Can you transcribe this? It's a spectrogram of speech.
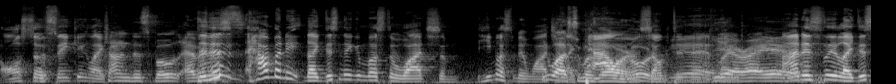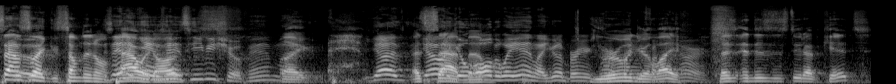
also thinking like. trying to dispose evidence. this? How many? Like this nigga must have watched some. He must have been watching watched like too much Law Power or something, Yeah. man. Yeah, Like, right, yeah. Honestly, like this sounds like something on It's in Power, a game. dog. It's in a TV show, man. Like, Like you gotta, you gotta sad, go man. all the way in. Like you're gonna burn your car. you burn ruined your fucking life. car. Does, and does this dude have kids?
